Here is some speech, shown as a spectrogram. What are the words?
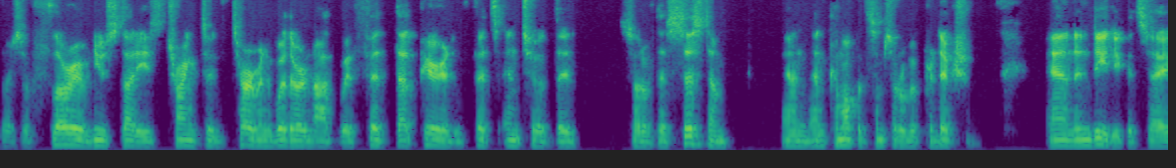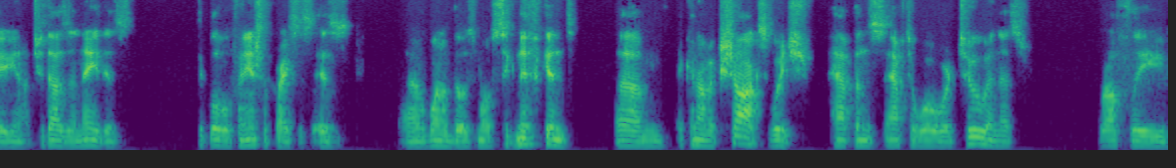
there's a flurry of new studies trying to determine whether or not we fit that period fits into the sort of the system and, and come up with some sort of a prediction. And indeed, you could say, you know, 2008 is the global financial crisis is uh, one of those most significant um, economic shocks, which happens after World War II, and that's roughly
